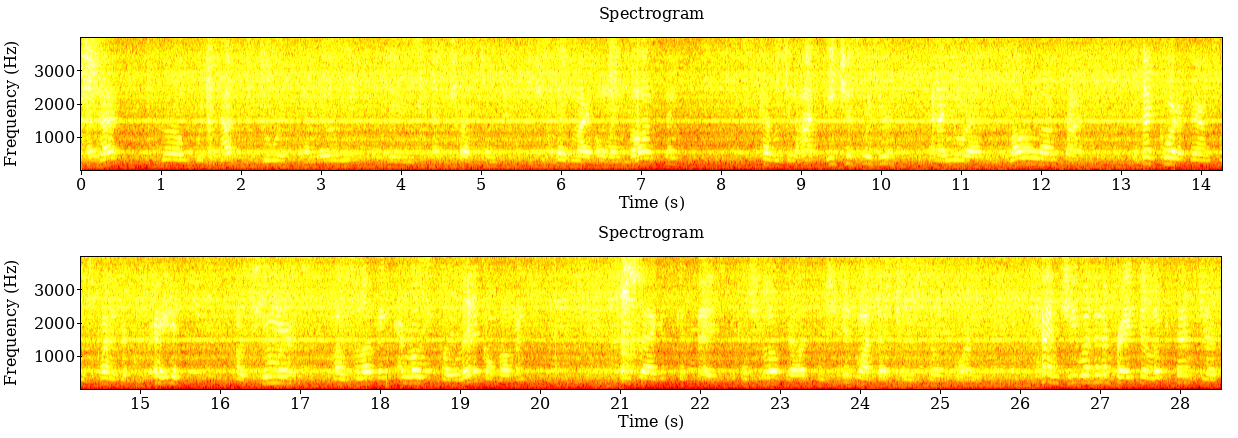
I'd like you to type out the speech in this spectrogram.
And that girl would not do it in a million years. And trust me, she stayed in my home in Boston. I was in Hot Peaches with her, and I knew her a long, long time. But that court appearance was one of the greatest, most humorous, most loving, and most political moments faggots could face because she loved her husband. She didn't want that tombstone for him. And she wasn't afraid to look at that judge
